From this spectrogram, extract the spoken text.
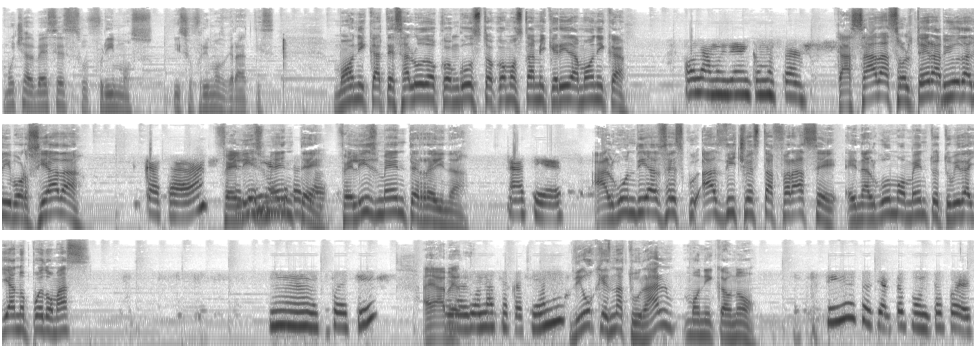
muchas veces sufrimos y sufrimos gratis. Mónica, te saludo con gusto. ¿Cómo está mi querida Mónica? Hola, muy bien, ¿cómo está? Casada, soltera, viuda, divorciada. Casada. Felizmente, felizmente, reina. Así es. ¿Algún día has, dicho esta frase en algún momento de tu vida, ya no puedo más? Mm, pues sí. en algunas ocasiones. Digo que es natural, Mónica, ¿o no? Sí, hasta cierto punto, pues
